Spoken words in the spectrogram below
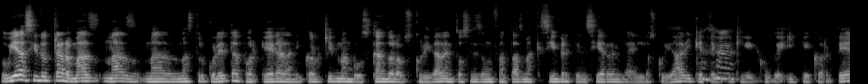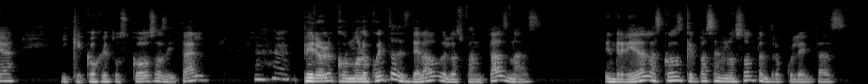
hubiera sido, claro, más, más, más, más truculenta porque era la Nicole Kidman buscando la oscuridad, entonces un fantasma que siempre te encierra en la, en la oscuridad y que, te, y que, jugue- y que cortea y que coge tus cosas y tal. Pero como lo cuento desde el lado de los fantasmas, en realidad las cosas que pasan no son tan truculentas.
